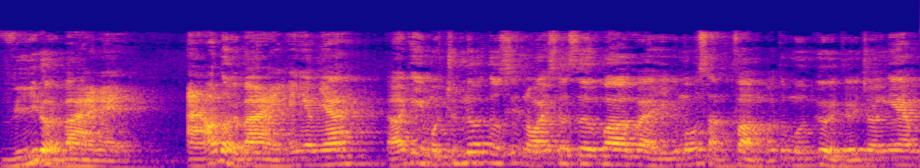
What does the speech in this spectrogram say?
ví đổi bài này, áo đổi bài anh em nhé. Đó thì một chút nữa tôi sẽ nói sơ sơ qua về những mẫu sản phẩm mà tôi muốn gửi tới cho anh em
